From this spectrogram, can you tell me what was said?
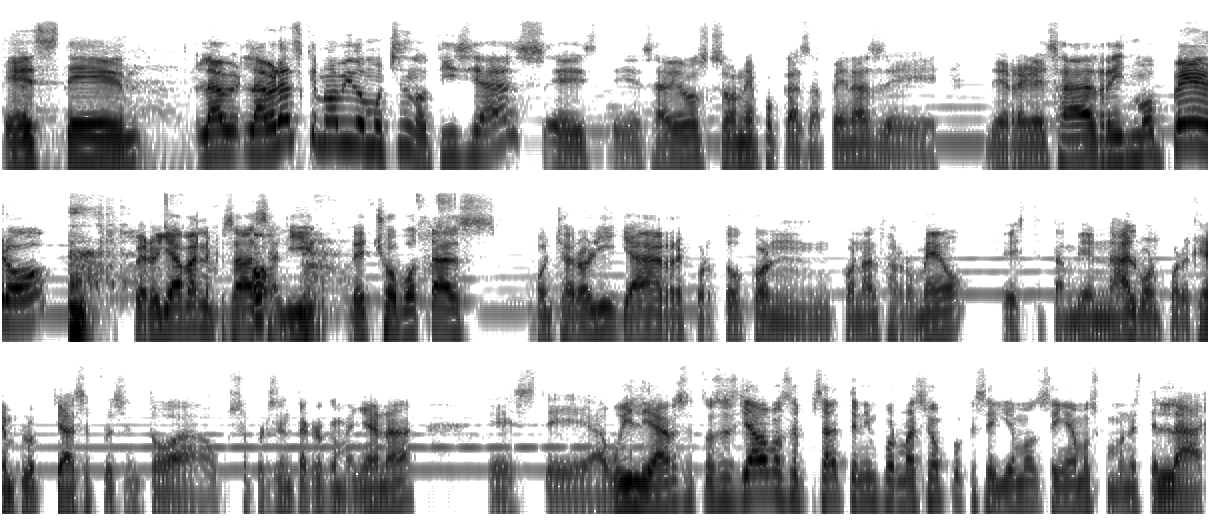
este, la, la verdad es que no ha habido muchas noticias. Este, sabemos que son épocas apenas de, de regresar al ritmo, pero, pero ya van a empezar a Oh. salir. De hecho, Botas Poncharoli ya reportó con, con Alfa Romeo. Este, también Albon, por ejemplo, ya se presentó a, se presenta creo que mañana este, a Williams. Entonces ya vamos a empezar a tener información porque seguimos, seguimos como en este lag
